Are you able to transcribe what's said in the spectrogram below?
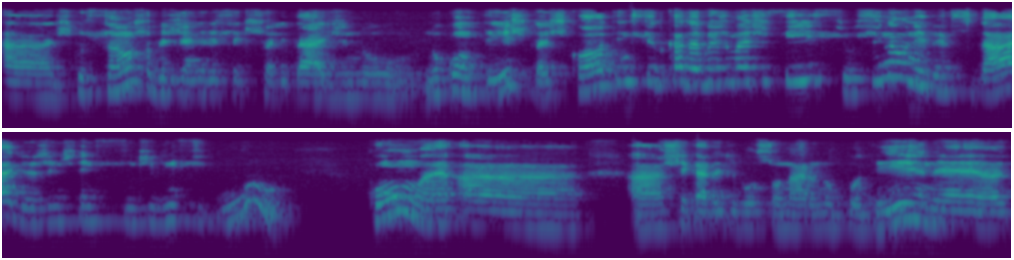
a discussão sobre gênero e sexualidade no, no contexto da escola tem sido cada vez mais difícil. Se na universidade a gente tem se sentido inseguro com a, a, a chegada de Bolsonaro no poder, né?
